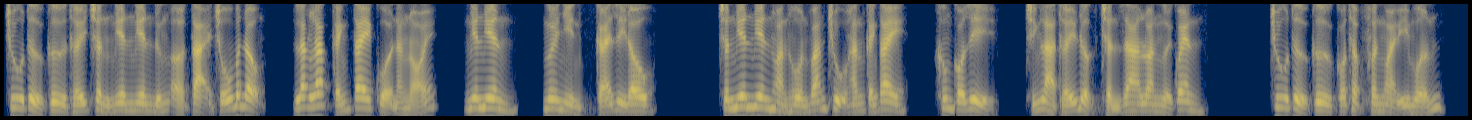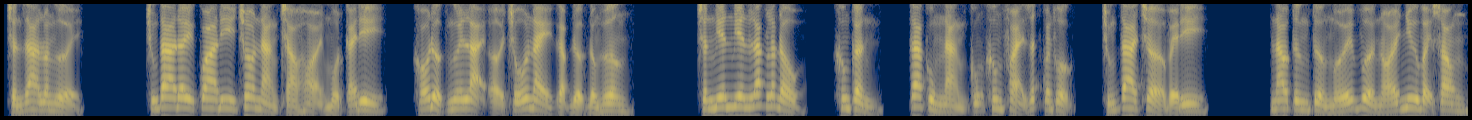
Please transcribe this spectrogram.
Chu tử cư thấy Trần Niên Niên đứng ở tại chỗ bất động, lắc lắc cánh tay của nàng nói, Niên Niên, ngươi nhìn cái gì đâu. Trần Niên Niên hoàn hồn vãn trụ hắn cánh tay, không có gì, chính là thấy được Trần Gia Loan người quen. Chu tử cư có thập phần ngoài ý muốn, Trần Gia Loan người. Chúng ta đây qua đi cho nàng chào hỏi một cái đi, khó được ngươi lại ở chỗ này gặp được đồng hương. Trần Niên Niên lắc lắc đầu, không cần, ta cùng nàng cũng không phải rất quen thuộc, chúng ta trở về đi. Nào từng tưởng mới vừa nói như vậy xong,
